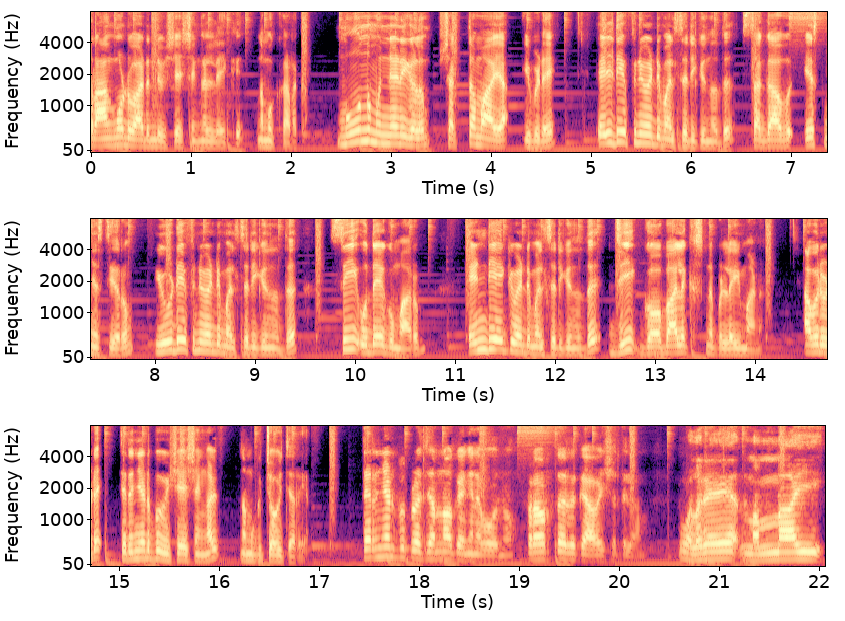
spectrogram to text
ത്രാങ്ങോട് വാർഡിന്റെ വിശേഷങ്ങളിലേക്ക് നമുക്ക് കടക്കാം. മൂന്ന് മുന്നണികളും ശക്തമായ ഇവിടെ എൽ ഡി എഫിന് വേണ്ടി മത്സരിക്കുന്നത് സഖാവ് എസ് നസീറും യു ഡി എഫിന് വേണ്ടി മത്സരിക്കുന്നത് സി ഉദയകുമാറും എൻ ഡി എക്ക് വേണ്ടി മത്സരിക്കുന്നത് ജി ഗോപാലകൃഷ്ണ പിള്ളയുമാണ് അവരുടെ തിരഞ്ഞെടുപ്പ് വിശേഷങ്ങൾ നമുക്ക് ചോദിച്ചറിയാം. തെരഞ്ഞെടുപ്പ് പ്രചരണമൊക്കെ എങ്ങനെ പോകുന്നു? പ്രവർത്തകർക്ക് ആവശ്യത്തിലാണ്. വളരെ നന്നായി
